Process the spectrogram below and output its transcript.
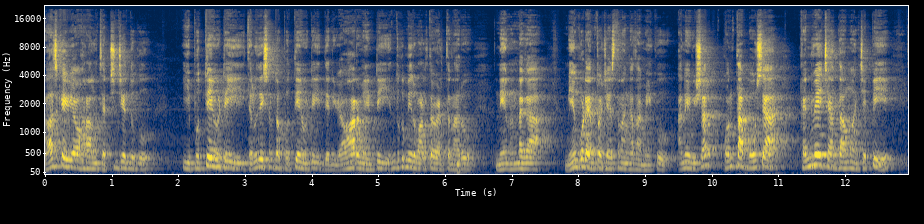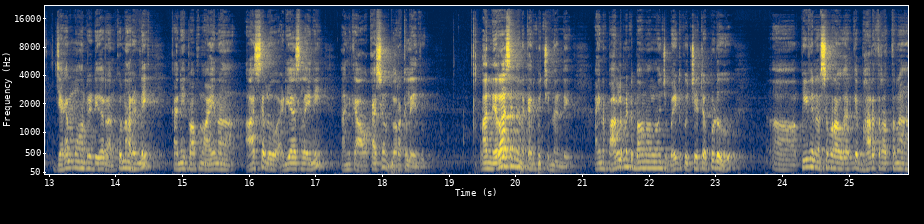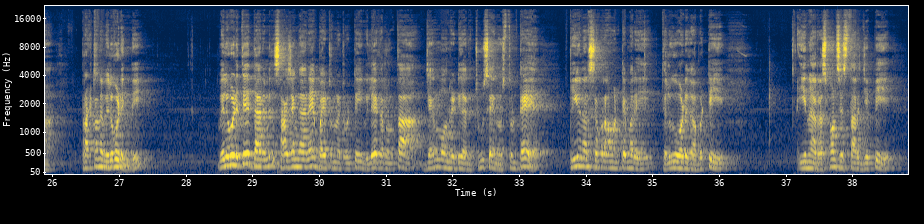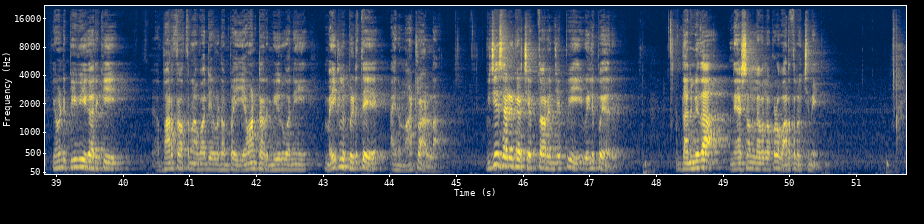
రాజకీయ వ్యవహారాలను చర్చించేందుకు ఈ పొత్తు ఏమిటి? ఈ తెలుగుదేశంతో పొత్తు ఏమిటి? దీని వ్యవహారం ఏంటి? ఎందుకు మీరు వాళ్ళతో వెళ్తున్నారు? నేనుండగా మేము కూడా ఎంతో చేస్తున్నాం కదా మీకు అనే విషయాలు కొంత బహుశా కన్వే చేద్దాము అని చెప్పి జగన్మోహన్ రెడ్డి గారు అనుకున్నారండి. కానీ పాపం ఆయన ఆశలు అడియాసలైన ఆయనకి అవకాశం దొరకలేదు. ఆ నిరాశ నిన్న కనిపించిందండి. ఆయన పార్లమెంట్ భవనంలో నుంచి బయటకు వచ్చేటప్పుడు పివి నరసింహరావు గారికి భారతరత్న ప్రకటన వెలువడింది. వెలువడితే దాని మీద సహజంగానే బయట ఉన్నటువంటి విలేకరులంతా జగన్మోహన్ రెడ్డి గారిని చూసి ఆయన వస్తుంటే పివి నరసింహరావు అంటే మరి తెలుగువాడు కాబట్టి ఈయన రెస్పాన్స్ ఇస్తారని చెప్పి ఏమంటే పివి గారికి భారతరత్న అవార్డు ఇవ్వడంపై ఏమంటారు మీరు? అని మైకులు పెడితే ఆయన మాట్లాడలా. విజయసాయి గారు చెప్తారని చెప్పి వెళ్ళిపోయారు. దాని మీద నేషనల్ లెవెల్లో కూడా వార్తలు వచ్చినాయి.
